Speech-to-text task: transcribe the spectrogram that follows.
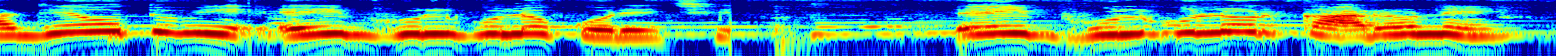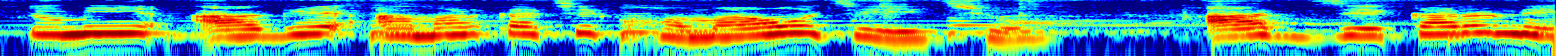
আগেও তুমি এই ভুলগুলো করেছি। এই ভুলগুলোর কারণে তুমি আগে আমার কাছে ক্ষমাও চেয়েছো। আজ যে কারণে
